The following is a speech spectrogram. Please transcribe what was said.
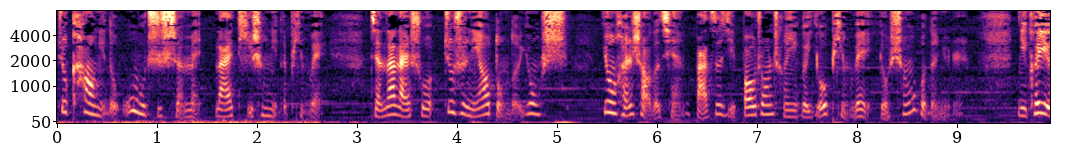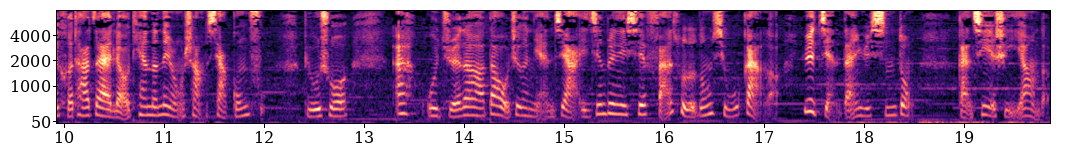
就靠你的物质审美来提升你的品味。简单来说，就是你要懂得用使用很少的钱，把自己包装成一个有品味、有生活的女人。你可以和她在聊天的内容上下功夫，比如说，哎，我觉得到我这个年纪啊，已经对那些繁琐的东西无感了，越简单越心动。感情也是一样的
